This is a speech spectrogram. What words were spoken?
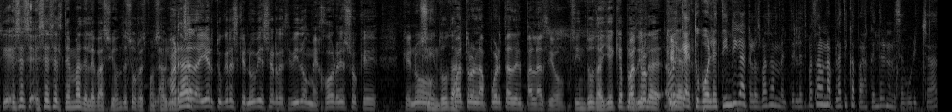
Sí, ese es, ese es el tema de la evasión de su La responsabilidad. marcha de ayer, ¿tú crees que no hubiese recibido mejor eso que, que no Sin duda. cuatro en la puerta del palacio? Sin duda, y hay que Cuatro- aplaudirle. Hay- que tu boletín diga que los vas a meter, les vas a dar una plática para que entren en el Segurichat.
